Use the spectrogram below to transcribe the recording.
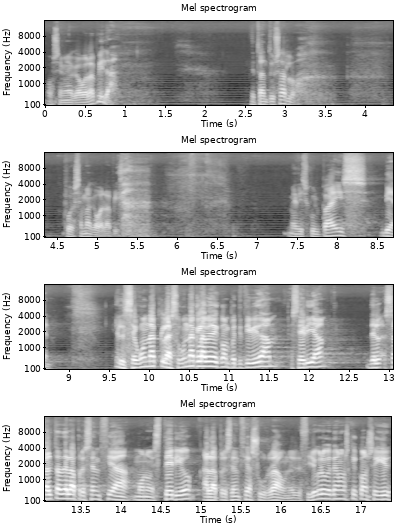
¿O se me acabó la pila? De tanto usarlo. Pues se me acabó la pila. ¿Me disculpáis? Bien. la segunda clave de competitividad sería salta de la presencia monoestéreo a la presencia surround. Es decir, yo creo que tenemos que conseguir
